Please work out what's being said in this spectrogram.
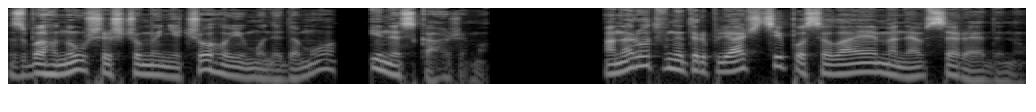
збагнувши, що ми нічого йому не дамо і не скажемо. А народ в нетерплячці посилає мене всередину.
